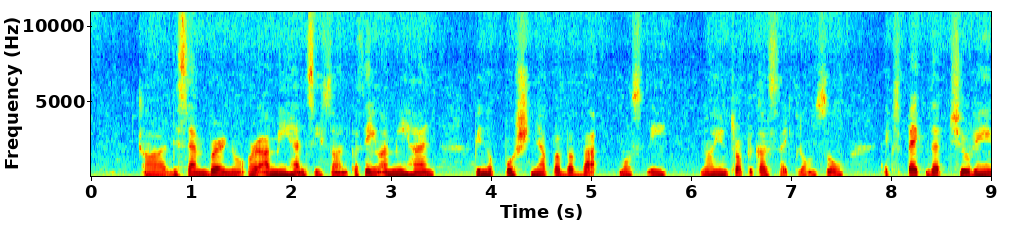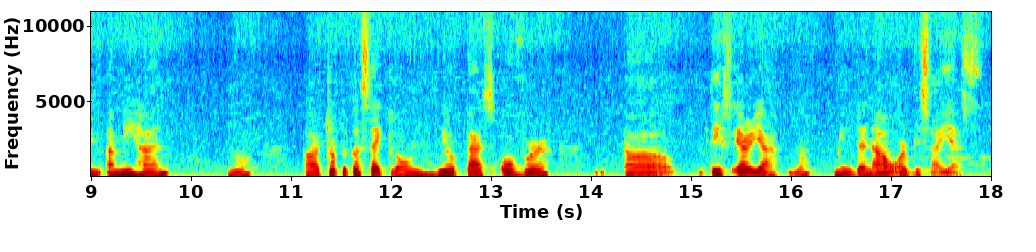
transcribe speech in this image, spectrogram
uh, December, no, or amihan season. Kasi yung amihan, pinupush niya pababa, mostly, no, yung tropical cyclone. So, expect that during amihan, no, uh, tropical cyclone will pass over uh, this area, no? Mindanao or Visayas.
